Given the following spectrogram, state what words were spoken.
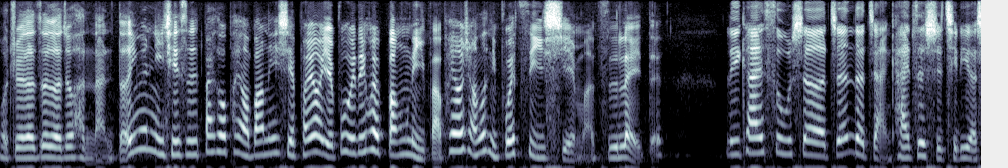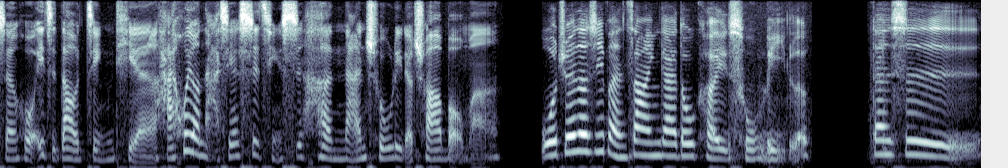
我觉得这个就很难得，因为你其实拜托朋友帮你写，朋友也不一定会帮你吧？朋友想说你不会自己写嘛之类的。离开宿舍，真的展开自食其力的生活，一直到今天，还会有哪些事情是很难处理的 trouble 吗？我觉得基本上应该都可以处理了。但是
